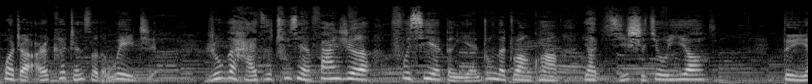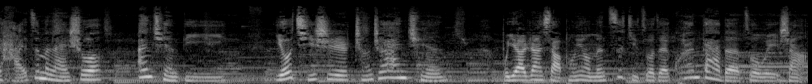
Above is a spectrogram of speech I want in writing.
或者儿科诊所的位置。如果孩子出现发热、腹泻等严重的状况，要及时就医哦。对于孩子们来说，安全第一，尤其是乘车安全，不要让小朋友们自己坐在宽大的座位上。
